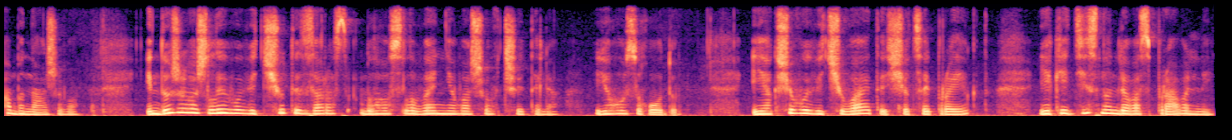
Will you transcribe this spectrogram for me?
або наживо. І дуже важливо відчути зараз благословення вашого вчителя, його згоду. І якщо ви відчуваєте, що цей проєкт, який дійсно для вас правильний,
